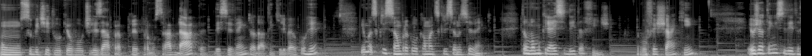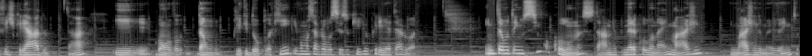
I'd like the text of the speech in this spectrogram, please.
um subtítulo que eu vou utilizar para mostrar a data desse evento, a data em que ele vai ocorrer, e uma descrição para colocar uma descrição desse evento. Então vamos criar esse data feed. Eu vou fechar aqui. Eu já tenho esse data feed criado, tá? E, bom, eu vou dar um clique duplo aqui e vou mostrar para vocês o que, eu criei até agora. Então eu tenho cinco colunas, tá? Minha primeira coluna é a imagem, imagem do meu evento.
